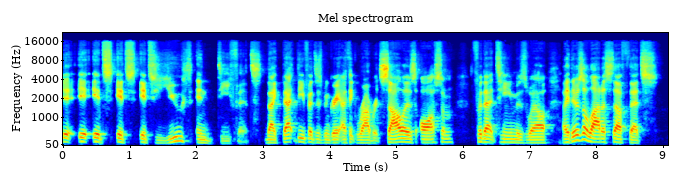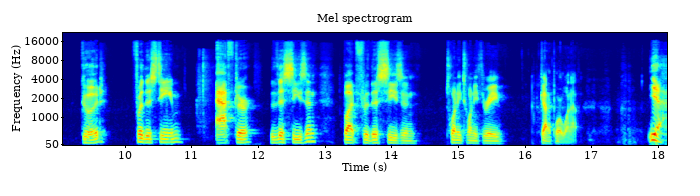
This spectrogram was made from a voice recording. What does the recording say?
It, it, it's it's it's youth and defense. Like that defense has been great. I think Robert Saleh is awesome for that team as well. Like there's a lot of stuff that's good for this team after this season, but for this season, 2023, got to pour one out. yeah,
